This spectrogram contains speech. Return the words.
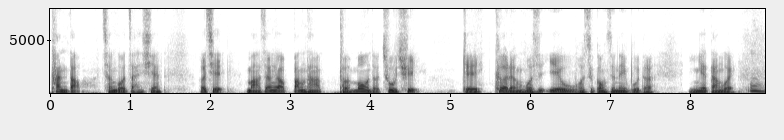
看到成果展现，而且马上要帮他 promote 出去给客人或是业务或是公司内部的营业单位，嗯，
